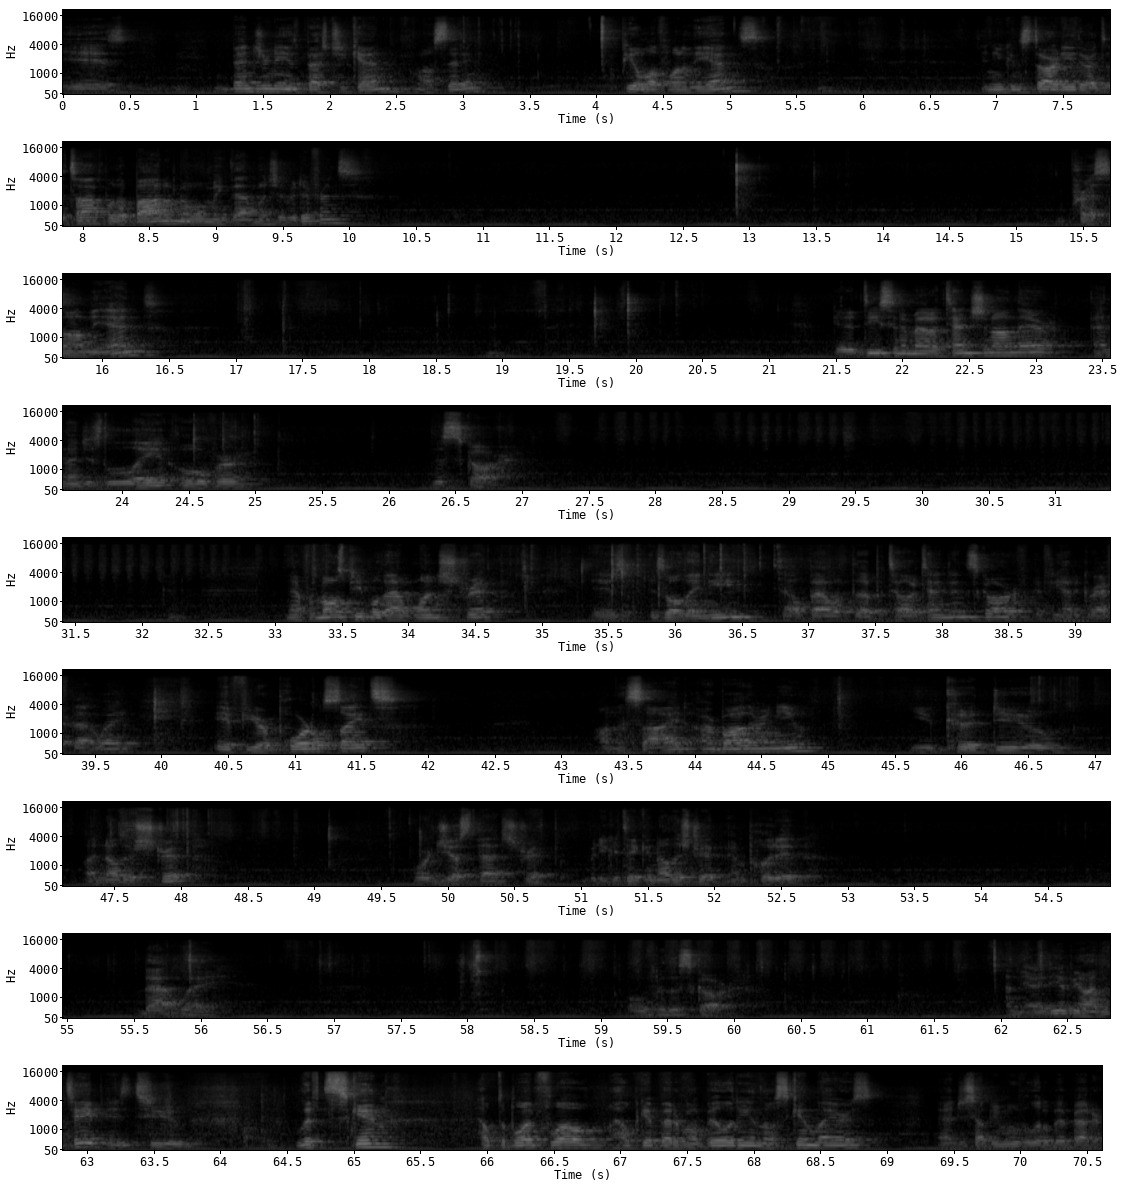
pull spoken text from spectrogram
is bend your knee as best you can while sitting. Peel off one of the ends. And you can start either at the top or the bottom, it won't make that much of a difference. Press on the end. Get a decent amount of tension on there and then just lay it over the scar. Okay. Now for most people that one strip is, is all they need to help out with the patellar tendon scar if you had a graft that way. If your portal sites on the side are bothering you, you could do another strip or just that strip. But you could take another strip and put it that way over the scar. And the idea behind the tape is to lift skin, help the blood flow, help get better mobility in those skin layers, and just help you move a little bit better.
